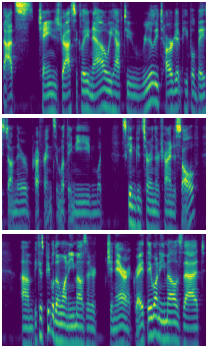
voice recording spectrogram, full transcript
That's changed drastically. Now we have to really target people based on their preference and what they need and what skin concern they're trying to solve. Um, because people don't want emails that are generic, right? They want emails that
